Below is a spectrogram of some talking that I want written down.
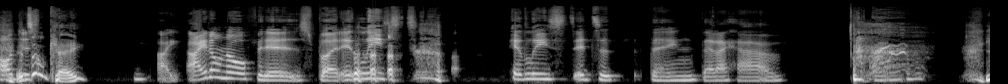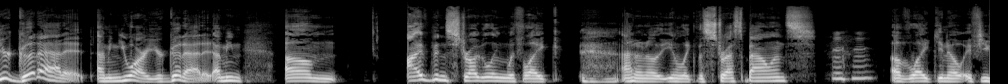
It's okay. I I don't know if it is, but at least at least it's a thing that I have. Um, You're good at it. I mean, you are. You're good at it. I mean, um, I've been struggling with like, I don't know, you know, like the stress balance mhm. of like, you know, if you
